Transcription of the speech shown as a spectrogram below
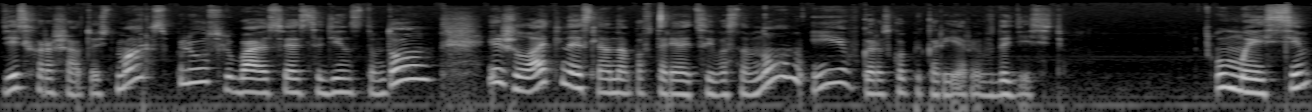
здесь хороша, то есть Марс плюс любая связь с одиннадцатым домом, и желательно, если она повторяется и в основном, и в гороскопе карьеры, в D10. У Месси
